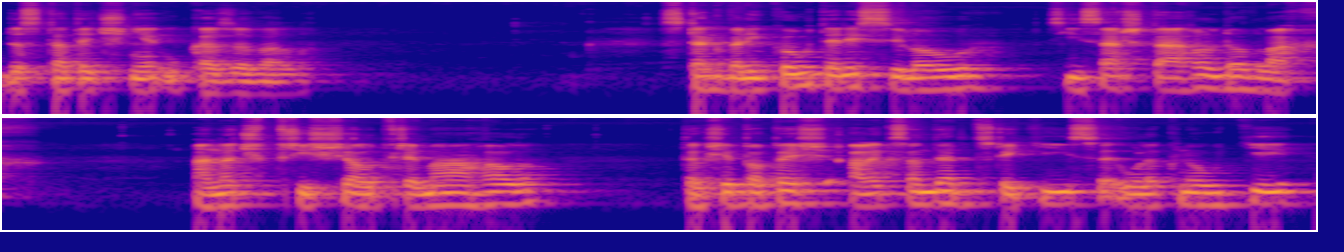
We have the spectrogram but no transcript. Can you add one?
dostatečně ukazoval. S tak velikou tedy silou císař táhl do vlach a nač přišel přemáhal, takže papež Alexander III. se uleknouti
